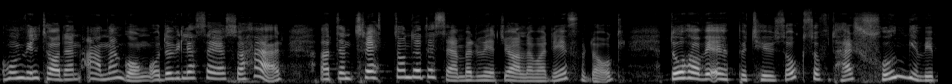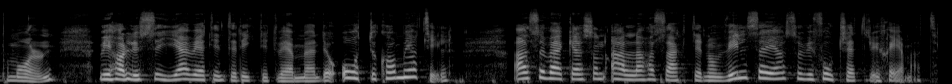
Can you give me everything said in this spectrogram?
hon vill ta det en annan gång. Och då vill jag säga så här, att den 13 december, du vet ju alla vad det är för dag, då har vi öppet hus också, för här sjunger vi på morgonen. Vi har Lucia, jag vet inte riktigt vem, men det återkommer jag till. Alltså verkar det som alla har sagt det de vill säga, så vi fortsätter i schemat.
